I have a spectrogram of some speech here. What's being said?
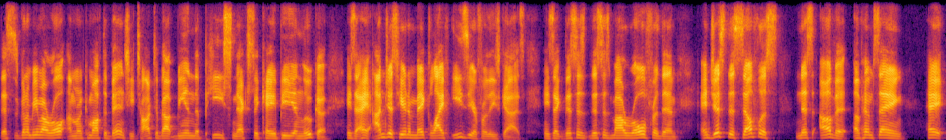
this is going to be my role. I'm going to come off the bench. He talked about being the piece next to KP and Luka. He said, "Hey, I'm just here to make life easier for these guys." He's like, "This is this is my role for them," and just the selflessness of it, of him saying, "Hey,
